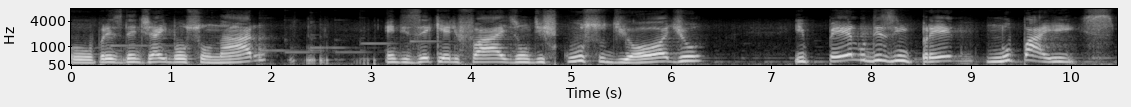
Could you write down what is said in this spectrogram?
o presidente Jair Bolsonaro em dizer que ele faz um discurso de ódio e pelo desemprego no país,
